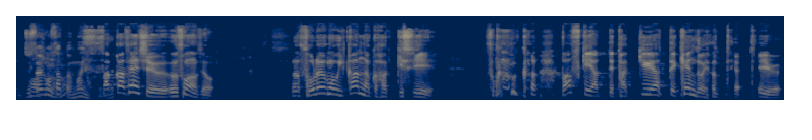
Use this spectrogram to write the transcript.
う実際もサッカーうまいんですよ、ね。サッカー選手、うんそうなんですよ。それも遺憾なく発揮し、そこからバスケやって、卓球やって、剣道やってっていう。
